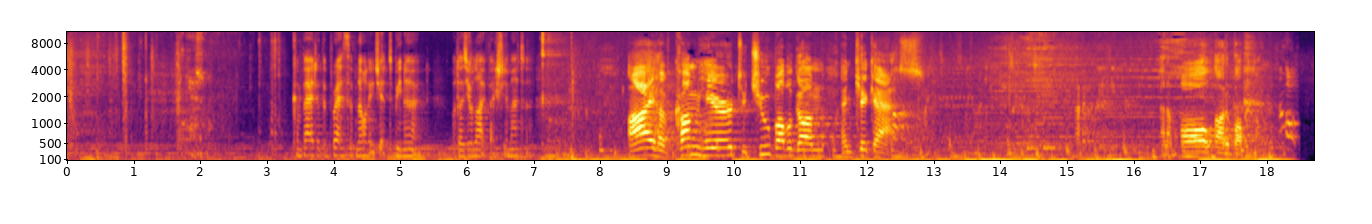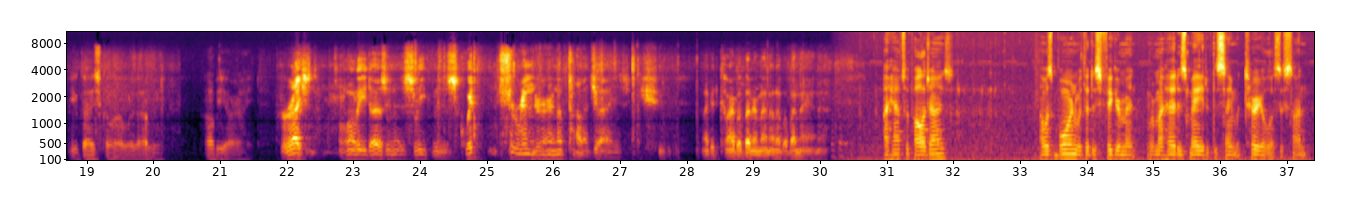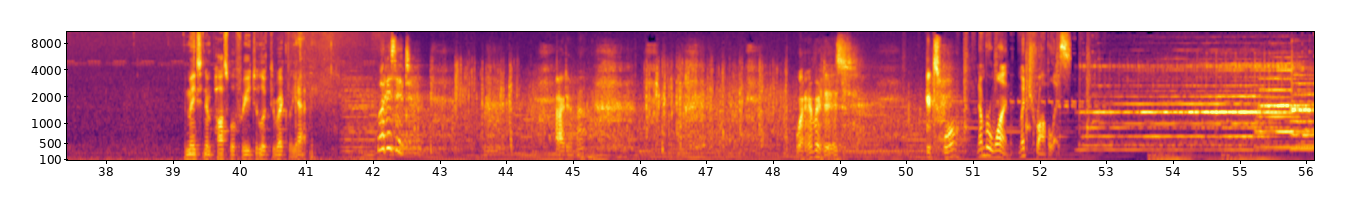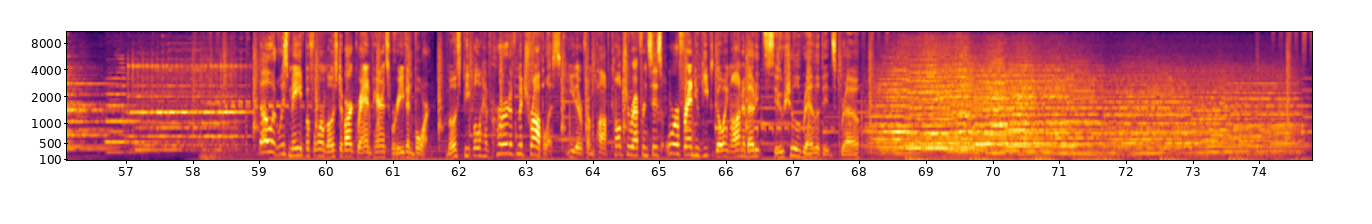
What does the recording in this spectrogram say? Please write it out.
compared to the breadth of knowledge yet to be known? what does your life actually matter? I have come here to chew bubblegum and kick ass. And I'm all out of bubblegum. You guys go on without me. I'll be all right. Christ. All he does in his sleep is quit, surrender, and apologize. Shoot. I could carve a better man out of a banana. I have to apologize. I was born with a disfigurement where my head is made of the same material as the sun. It makes it impossible for you to look directly at me. What is it? I don't know. Whatever it is, it's war. Number 1. Metropolis. Though it was made before most of our grandparents were even born, most people have heard of Metropolis, either from pop culture references or a friend who keeps going on about its social relevance, bro.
